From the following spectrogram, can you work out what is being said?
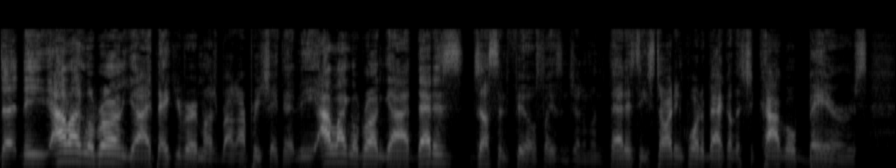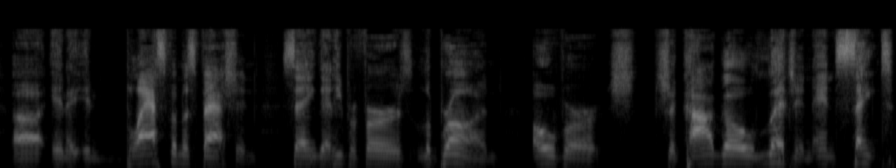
The, the I like LeBron guy. Thank you very much, Brock. I appreciate that. The I like LeBron guy. That is Justin Fields, ladies and gentlemen. That is the starting quarterback of the Chicago Bears. Uh, in a in blasphemous fashion, saying that he prefers LeBron over Ch- Chicago legend and saint,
